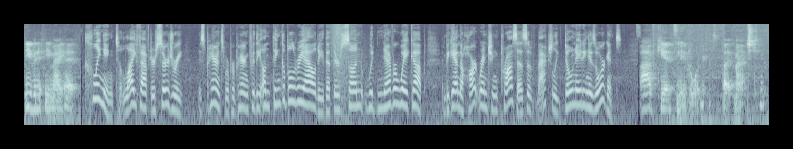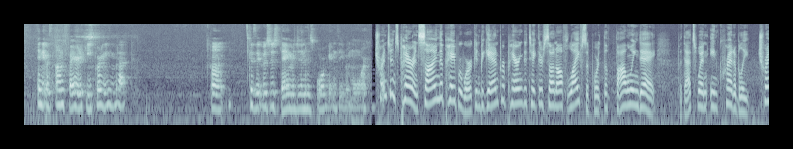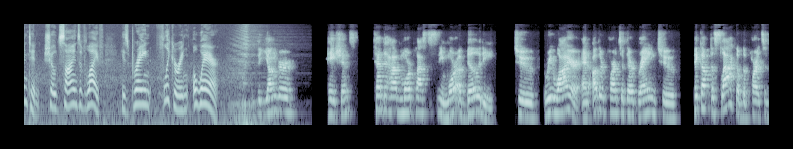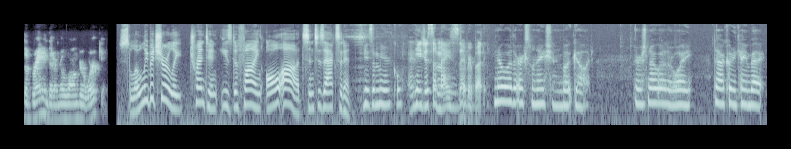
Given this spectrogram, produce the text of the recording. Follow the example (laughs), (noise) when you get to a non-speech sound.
even if he made it. Clinging to life after surgery, his parents were preparing for the unthinkable reality that their son would never wake up and began the heart wrenching process of actually donating his organs. Five kids needed organs that matched him, and it was unfair to keep bringing him back. Um, because it was just damaging his organs even more. Trenton's parents signed the paperwork and began preparing to take their son off life support the following day. But that's when, incredibly, Trenton showed signs of life, his brain flickering aware. The younger patients tend to have more plasticity, more ability to rewire and other parts of their brain to pick up the slack of the parts of the brain that are no longer working. Slowly but surely, Trenton is defying all odds since his accident. He's a miracle, and he just amazes everybody. No other explanation but God. There's no other way that I could have came back.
